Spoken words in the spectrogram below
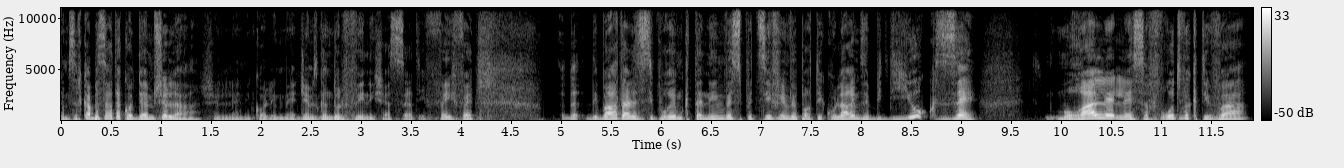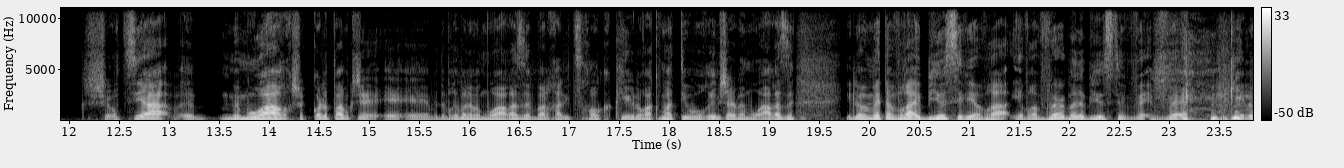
גם שיחקה בסרט הקודם שלה, של ניקול, עם ג'יימס גנדולפיני, שהיה סרט יפהפה. דיברת על סיפורים קטנים וספציפיים ופרטיקולריים, זה בדיוק זה. מורה לספרות וכתיבה, שהוציאה אה, ממואר, שכל פעם כשמדברים על הממואר הזה, בא לך לצחוק כאילו רק מהתיאורים של הממואר הזה. היא לא באמת עברה אביוסיב, היא עברה, היא עברה verbal abusive, וכאילו,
